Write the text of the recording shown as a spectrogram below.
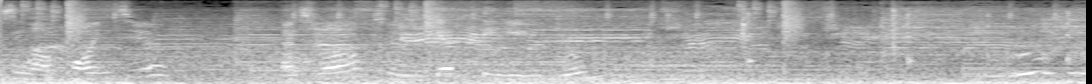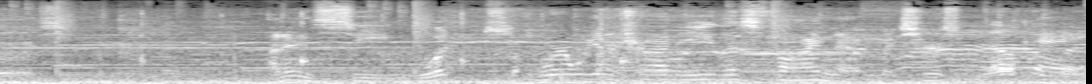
Using our points here as well to get the room. I didn't see what Chris Make sure it's okay.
